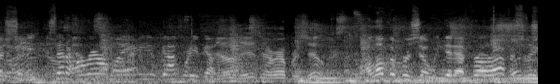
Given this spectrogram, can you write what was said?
Is that a Herrera Miami you've got? What do you got? No, it is Herrera Brazil. I love the Brazil. We did that for our officers.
